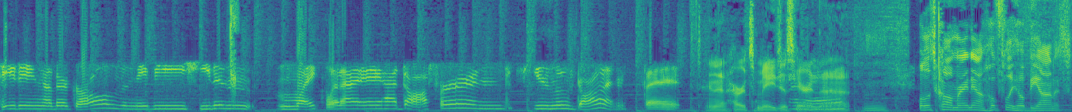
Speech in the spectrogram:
dating other girls and maybe he didn't like what I had to offer and he's moved on. But And it hurts me just hearing Yeah. that. Hmm. Well, let's call him right now. Hopefully, he'll be honest.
